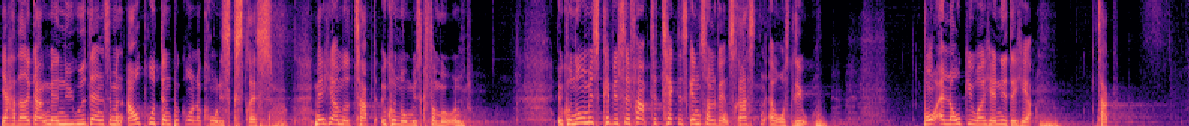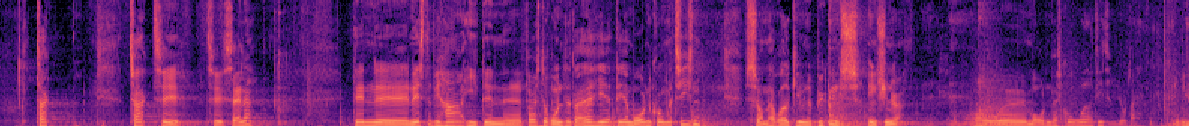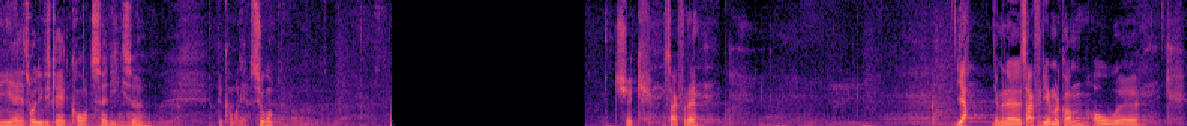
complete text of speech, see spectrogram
Jeg har været i gang med en ny uddannelse, men afbrudt den på grund af kronisk stress. Med hermed tabt økonomisk formåen. Økonomisk kan vi se frem til teknisk insolvens resten af vores liv. Hvor er lovgiver henne i det her? Tak. Tak. Tak til, til Sanna. Den øh, næste, vi har i den øh, første runde, der er her, det er Morten K. Mathisen, som er rådgivende bygningsingeniør. Og øh, Morten, værsgo, ordet er dit. Jo, tak. Skal vi lige, jeg tror lige, vi skal have et kort sat i, så det kommer der. Super. Check. Tak for det. Ja, jamen, øh, tak fordi jeg måtte komme, og øh,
